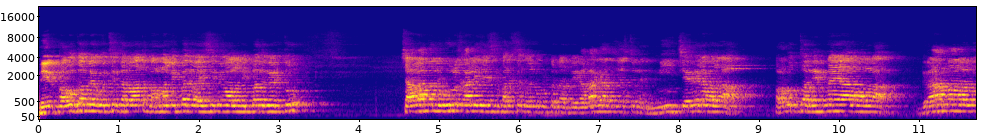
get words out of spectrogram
మీరు ప్రభుత్వంలోకి వచ్చిన తర్వాత మమ్మల్ని ఇబ్బంది వైసీపీ వాళ్ళని ఇబ్బంది పెడుతూ చాలా మంది ఊళ్ళు ఖాళీ చేసిన పరిస్థితులు అనుకుంటున్నారు మీరు అలాగా చేస్తున్నది మీ చర్యల వల్ల ప్రభుత్వ నిర్ణయాల వల్ల గ్రామాలలో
